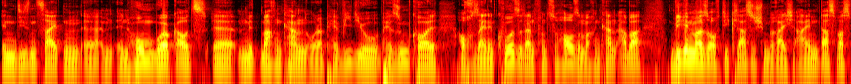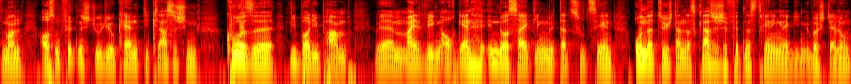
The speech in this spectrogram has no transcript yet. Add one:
in diesen Zeiten äh, in, Home-Workouts äh, mitmachen kann oder per Video, per Zoom-Call auch seine Kurse dann von zu Hause machen kann. Aber wir gehen mal so auf die klassischen Bereiche ein. Das, was man aus dem Fitnessstudio kennt, die klassischen Kurse wie Body Pump, meinetwegen auch gerne Indoor Cycling mit dazu zählen und natürlich dann das klassische Fitnesstraining in der Gegenüberstellung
